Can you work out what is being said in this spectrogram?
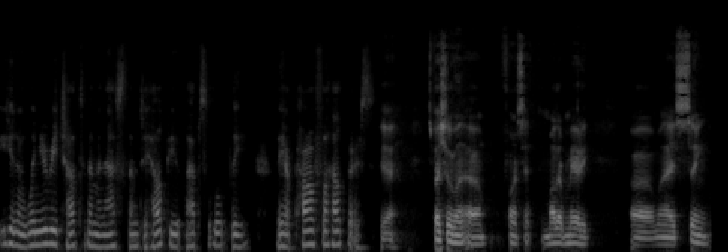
you know, when you reach out to them and ask them to help you, absolutely, they are powerful helpers. Yeah, especially when, um, for instance, Mother Mary, uh, when I sing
